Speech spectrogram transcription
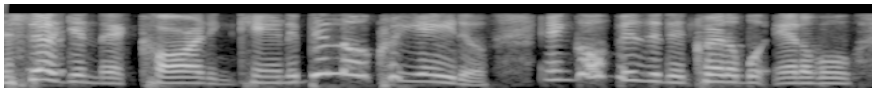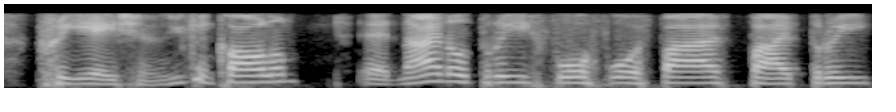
Instead of getting that card and candy, be a little creative and go visit Incredible Edible Creations. You can call them at 903-445-5318.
